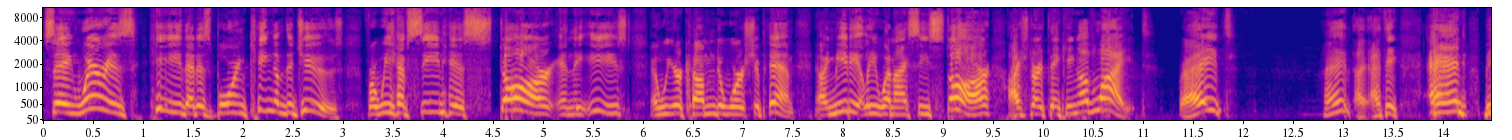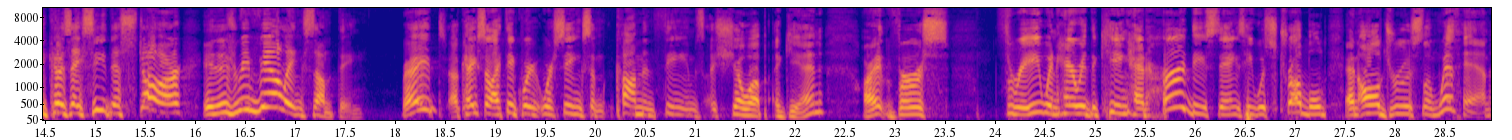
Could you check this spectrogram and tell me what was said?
saying, Where is he that is born king of the Jews? For we have seen his star in the east, and we are come to worship him. Now, immediately when I see star, I start thinking of light, right? Right? I, I think, and because they see the star, it is revealing something. Right? Okay, so I think we're, we're seeing some common themes show up again. All right, verse 3 When Herod the king had heard these things, he was troubled, and all Jerusalem with him.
